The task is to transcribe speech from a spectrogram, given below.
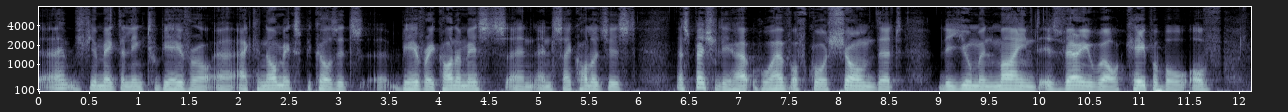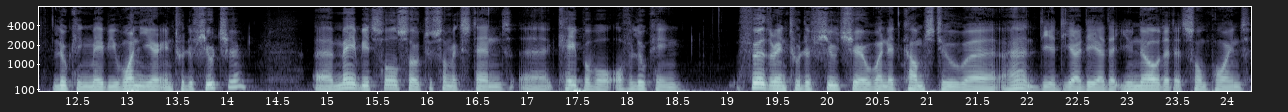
uh, if you make the link to behavioral uh, economics, because it's uh, behavioral economists and, and psychologists, especially ha- who have of course shown that the human mind is very well capable of looking maybe one year into the future. Uh, maybe it's also to some extent capable of looking further into the future when it comes to uh, the the idea that you know that at some point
